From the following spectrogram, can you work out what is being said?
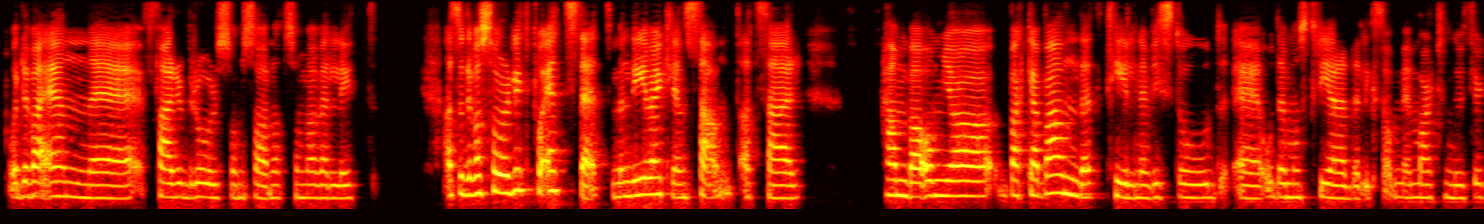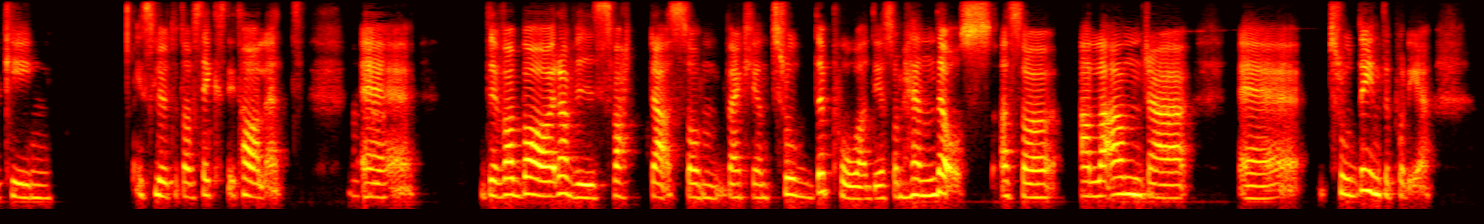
Och det var en eh, farbror som sa något som var väldigt... Alltså det var sorgligt på ett sätt men det är verkligen sant att så här, han bara, om jag backar bandet till när vi stod eh, och demonstrerade liksom med Martin Luther King i slutet av 60-talet. Mm. Eh, det var bara vi svarta som verkligen trodde på det som hände oss. Alltså alla andra eh, trodde inte på det.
